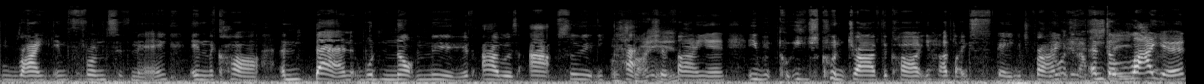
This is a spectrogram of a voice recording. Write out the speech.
right in front of me in the car, and Ben would not move. I was absolutely I was petrifying. He, he just couldn't drive the car. You had like stage fright, No, and the lion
